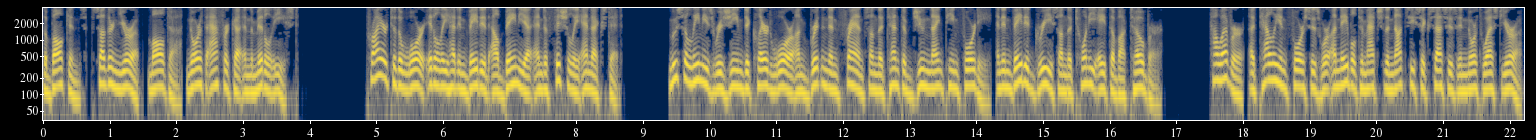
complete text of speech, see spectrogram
the Balkans, southern Europe, Malta, North Africa and the Middle East. Prior to the war Italy had invaded Albania and officially annexed it. Mussolini's regime declared war on Britain and France on 10 June 1940, and invaded Greece on 28 October. However, Italian forces were unable to match the Nazi successes in northwest Europe.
